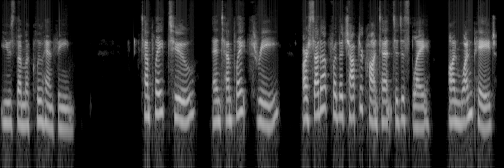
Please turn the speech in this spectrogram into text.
use the McLuhan theme. Template 2 and Template 3 are set up for the chapter content to display on one page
